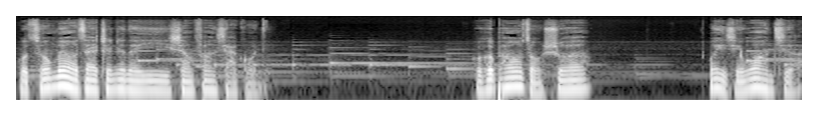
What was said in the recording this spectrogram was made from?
我从没有在真正的意义上放下过你。我和朋友总说。我已经忘记了，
